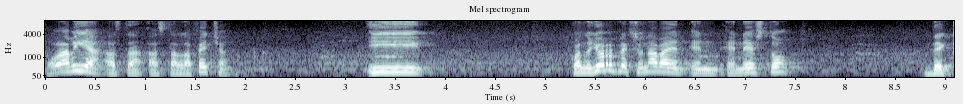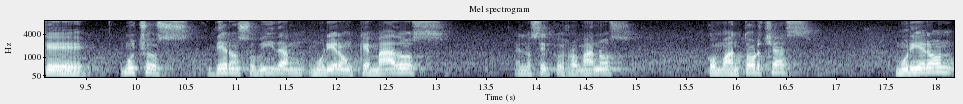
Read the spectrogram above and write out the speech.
todavía hasta, hasta la fecha. Y cuando yo reflexionaba en, esto, de que muchos dieron su vida, murieron quemados en los circos romanos como antorchas, murieron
